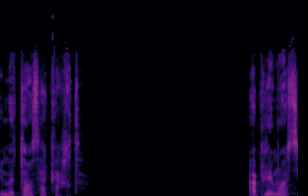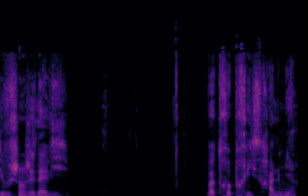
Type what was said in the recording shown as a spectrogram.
et me tend sa carte. Appelez-moi si vous changez d'avis. Votre prix sera le mien.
